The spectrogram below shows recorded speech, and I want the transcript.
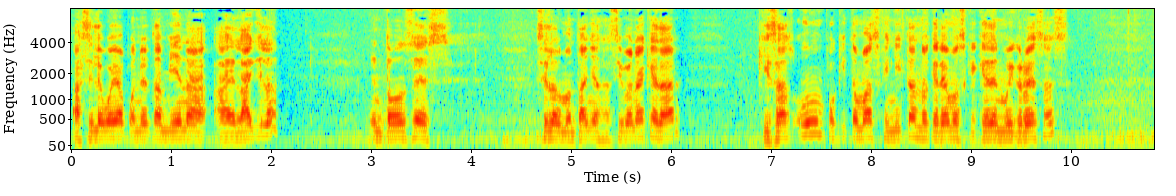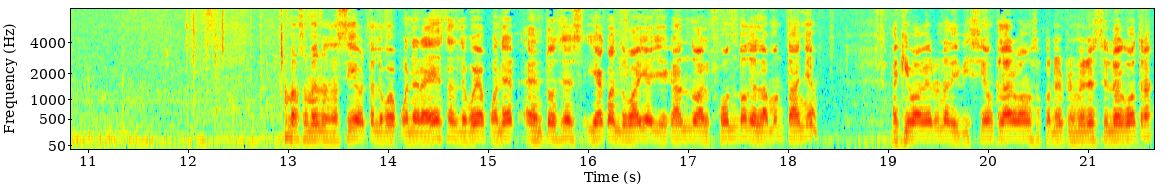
así le voy a poner también a, el águila entonces si las montañas así van a quedar quizás un poquito más finitas no queremos que queden muy gruesas más o menos así ahorita le voy a poner a estas le voy a poner entonces ya cuando vaya llegando al fondo de la montaña Aquí va a haber una división, claro, vamos a poner primero esta y luego otra.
